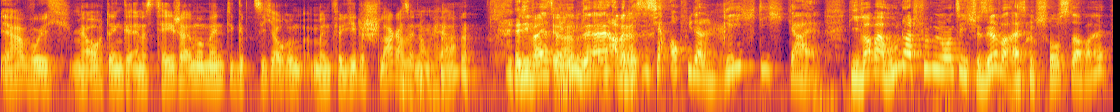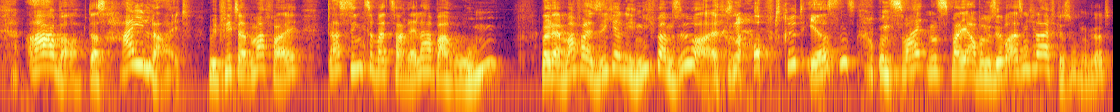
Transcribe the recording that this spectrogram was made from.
ja, wo ich mir auch denke, Anastasia im Moment, die gibt sich auch im Moment für jede Schlagersendung her. ja, die war jetzt bei ja, jedem, aber das ist ja auch wieder richtig geil. Die war bei 195 Silbereisen-Shows dabei, aber das Highlight mit Peter Maffei, das singt sie bei Zarella. Warum? Weil der Maffei sicherlich nicht beim Silbereisen auftritt, erstens. Und zweitens, weil ja auch beim Silbereisen nicht live gesungen wird.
